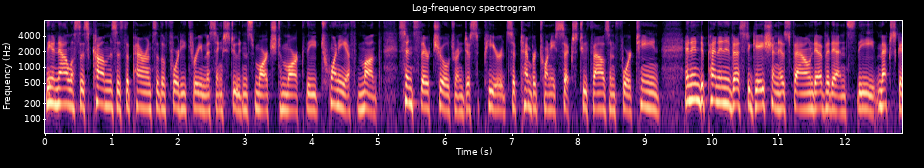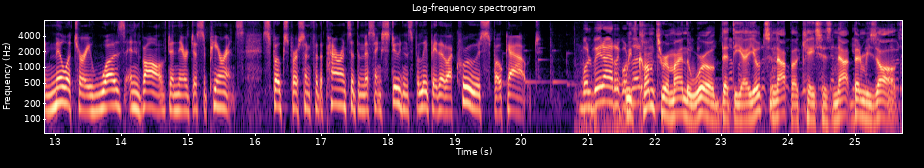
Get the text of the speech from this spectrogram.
The analysis comes as the parents of the 43 missing students march to mark the 20th month since their children disappeared September 26, 2014. An independent investigation has found evidence the Mexican military was involved in their disappearance. Spokesperson for the parents of the missing students, Felipe de la Cruz, spoke out. We've come to remind the world that the Ayotzinapa case has not been resolved,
